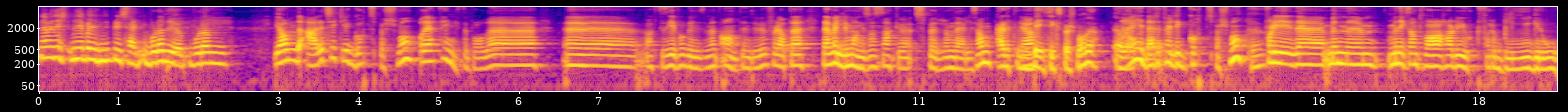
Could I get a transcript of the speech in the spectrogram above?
Nei, men jeg, men jeg bare blir kjærlig. Hvordan gjør hvordan, Ja, men det er et skikkelig godt spørsmål, og jeg tenkte på det eh, faktisk i forbindelse med et annet intervju. fordi at det, det er veldig mange som snakker, spør om det. liksom. Er dette et Ja. basic spørsmål? Ja. Ja, Nei, det er et veldig godt spørsmål. Fordi det, men, eh, men ikke sant, hva har du gjort for å bli Gro?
